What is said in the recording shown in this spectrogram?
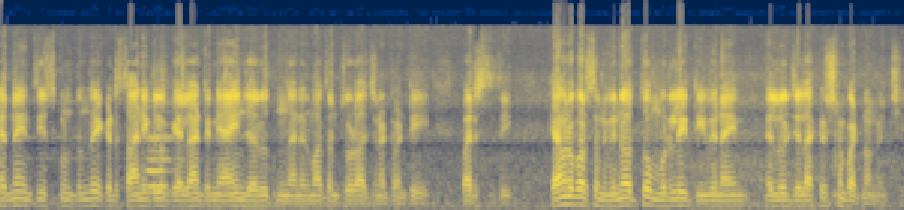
నిర్ణయం తీసుకుంటుందో ఇక్కడ స్థానికులకు ఎలాంటి న్యాయం జరుగుతుంది అనేది మాత్రం చూడాల్సినటువంటి పరిస్థితి. కెమెరా పర్సన్ వినోద్తో మురళీ టీవీ నైన్ నెల్లూరు జిల్లా కృష్ణపట్నం నుంచి.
